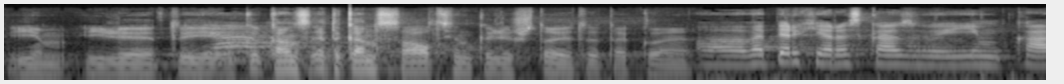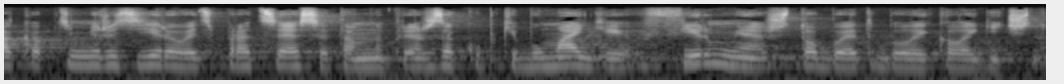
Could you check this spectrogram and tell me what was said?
им, или ты, я... это консалтинг, или что это такое? Э, во-первых, я рассказываю им, как оптимизировать процессы, там, например, закупки бумаги в фирме, чтобы это было экологично.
